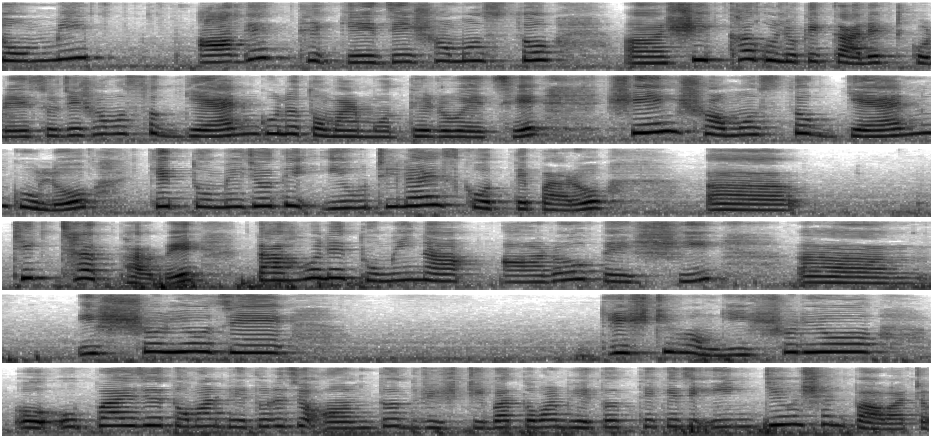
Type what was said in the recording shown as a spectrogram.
তুমি আগের থেকে যে সমস্ত শিক্ষাগুলোকে কালেক্ট করে এসো, যে সমস্ত জ্ঞানগুলো তোমার মধ্যে রয়েছে, সেই সমস্ত জ্ঞানগুলোকে তুমি যদি ইউটিলাইজ করতে পারো ঠিকঠাকভাবে, তাহলে তুমি না আরও বেশি ঈশ্বরীয় যে দৃষ্টিভঙ্গি, ঈশ্বরীয় উপায় যে তোমার ভেতরে যে অন্তর্দৃষ্টি বা তোমার ভেতর থেকে যে ইনটিউশন পাওয়াটা,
